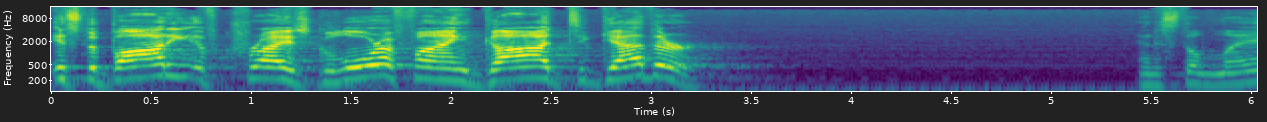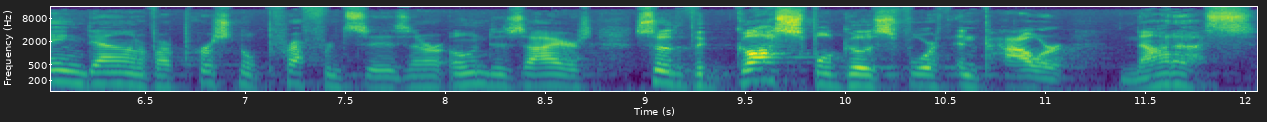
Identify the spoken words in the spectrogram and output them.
It's the body of Christ glorifying God together. And it's the laying down of our personal preferences and our own desires so that the gospel goes forth in power, not us.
